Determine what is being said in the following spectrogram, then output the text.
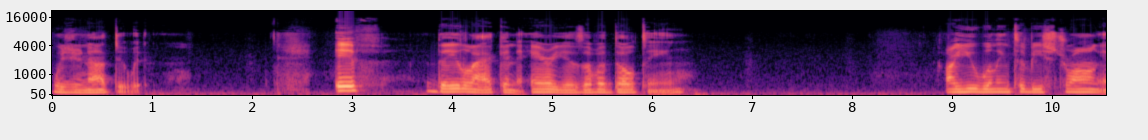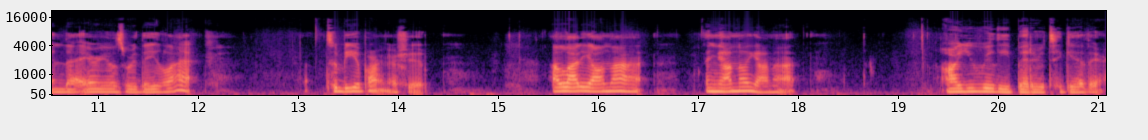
Would you not do it? If they lack in areas of adulting, are you willing to be strong in the areas where they lack to be a partnership? A lot of y'all not, and y'all know y'all not. Are you really better together?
